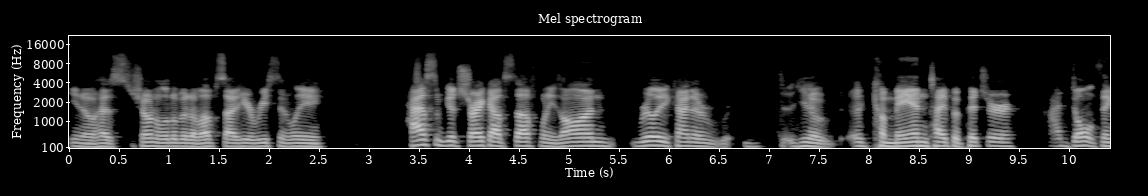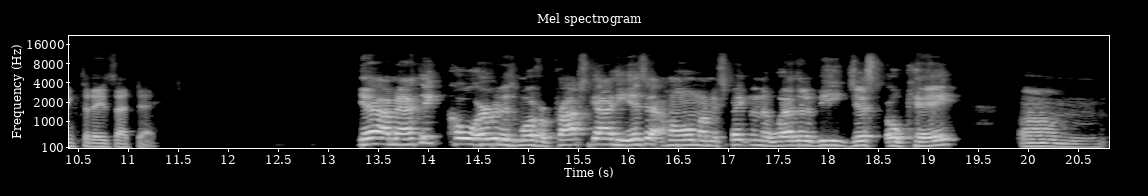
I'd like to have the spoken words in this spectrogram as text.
you know has shown a little bit of upside here recently. Has some good strikeout stuff when he's on. Really kind of you know a command type of pitcher. I don't think today's that day. Yeah, I mean, I think Cole Irvin is more of a props guy. He is at home. I'm expecting the weather to be just okay. Um,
